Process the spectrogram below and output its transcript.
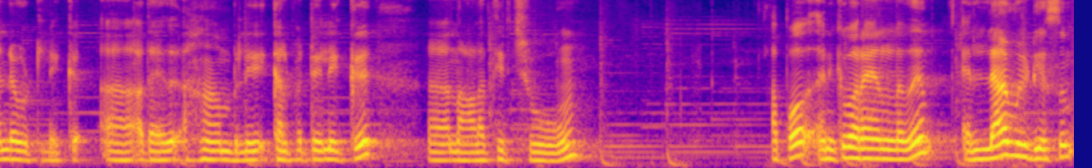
എന്റെ വീട്ടിലേക്ക് അതായത് ഹംബലി കൽപ്പറ്റയിലേക്ക് നാളെ തിരിച്ചു പോവും. അപ്പോൾ എനിക്ക് പറയാനുള്ളത് എല്ലാ വീഡിയോസും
